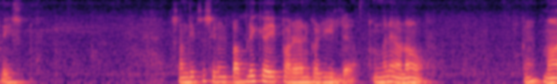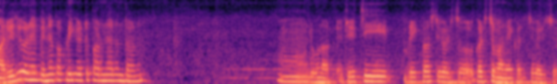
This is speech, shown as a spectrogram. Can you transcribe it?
പ്ലീസ് സന്ദീപ് സുശീലൻ പബ്ലിക്കായി പറയാൻ കഴിയില്ല. അങ്ങനെയാണോ? മാരേജ് കഴിഞ്ഞാൽ പിന്നെ പബ്ലിക്കായിട്ട് പറഞ്ഞാൽ എന്താണ്? ലൂണർ ചേച്ചി ബ്രേക്ക്ഫാസ്റ്റ് കഴിച്ചോ? കഴിച്ചു മോനെ കഴിച്ച് കഴിച്ച്.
